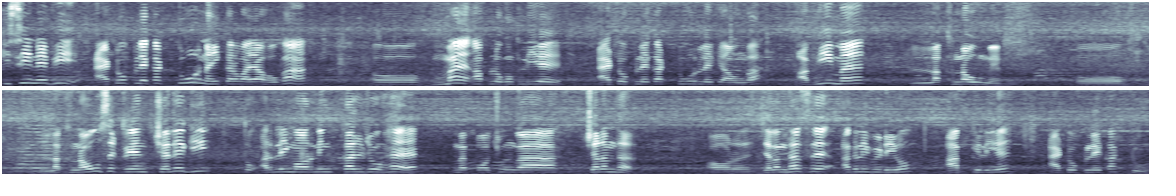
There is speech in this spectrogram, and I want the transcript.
किसी ने भी ऐटो प्ले का टूर नहीं करवाया होगा। और मैं आप लोगों के लिए ऐटो प्ले का टूर लेके आऊँगा। अभी मैं लखनऊ में हूँ। तो लखनऊ से ट्रेन चलेगी तो अर्ली मॉर्निंग कल जो है, मैं पहुँचूँगा जलंधर। और जलंधर से अगली वीडियो आपके लिए ऐटो प्ले का टूर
